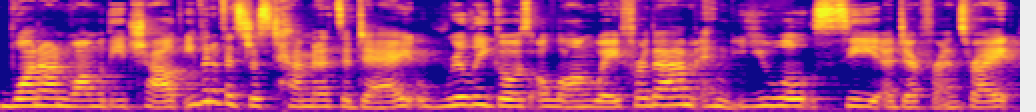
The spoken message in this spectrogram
one on one with each child, even if it's just 10 minutes a day, really goes a long way for them and you will see a difference, right?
